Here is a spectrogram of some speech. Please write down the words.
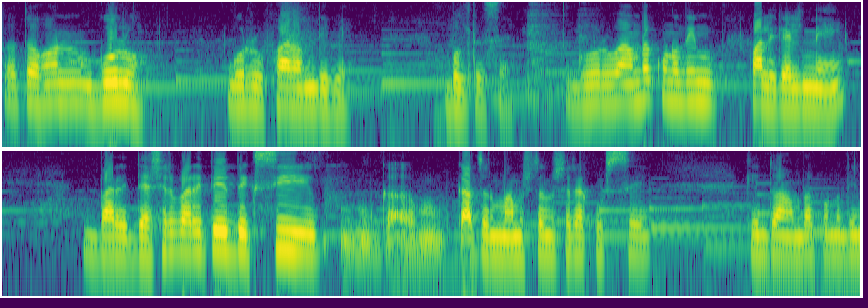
তো তখন গরু গরু ফার্ম দিবে বলতেছে। তো গরু আমরা কোনোদিন পালি টালি নেই। বাড়ি দেশের বাড়িতে দেখছি কাজের মানুষ টানুষেরা করছে। কিন্তু আমরা কোনোদিন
